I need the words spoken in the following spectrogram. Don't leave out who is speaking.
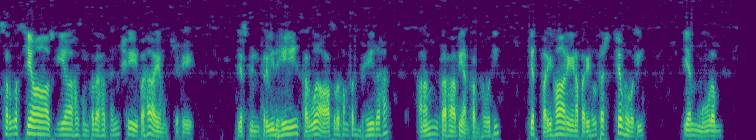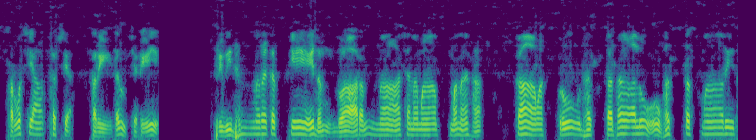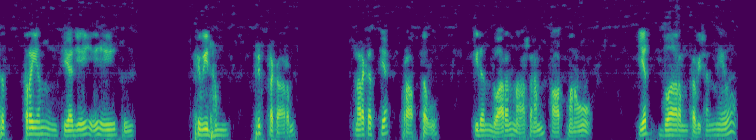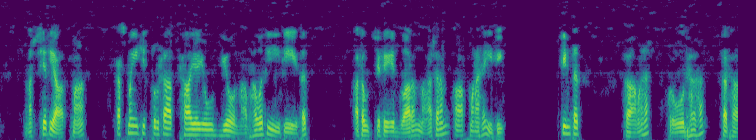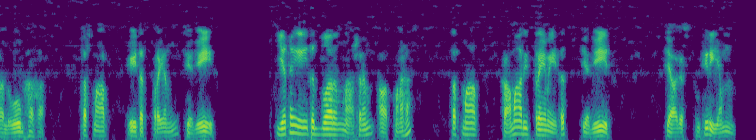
Speaker 1: सर्वस्यासुर्याः सम्पदः सङ्क्षेपः अयमुच्यते। यस्मिन् त्रिविधे सर्व आसुरसम्पद्भेदः अनन्तः अपि अन्तर्भवति यत्परिहारेण परिहृतश्च भवति। यन्मूलम् सर्वस्यार्थस्य तदेतदुच्यते। त्रिविधम् नरकस्येदम् द्वारम् नाशनमात्मनः कामः क्रोधस्तथा लोभस्तस्मादेतत् त्रयम् त्यजेत्। त्रिविधम् त्रिप्रकारम्। नरकस्य प्राप्तौ। इदम् द्वारम् नाशनम् आत्मनो। यद्द्वारम् प्रविशन्नेव नश्यति आत्मा कस्मैचित् पुरुषार्थाय योग्यो न भवति इति एतत्। अत उच्यते द्वारम् नाशनम् आत्मनः इति। किम् तत्? कामः? क्रोधः तथा लोभः। तस्मात् एतत्त्रयम् त्यजेत् यत एतद्वारम् नाशनम् आत्मनः। तस्मात् कामादित्रयमेतत् त्यजेत्। त्यागस्तुतिरियम्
